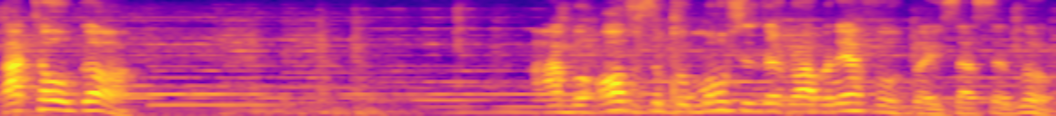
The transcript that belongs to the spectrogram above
I told God, I'm gonna offer some promotions at Robin Air Force Base. I said, look,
